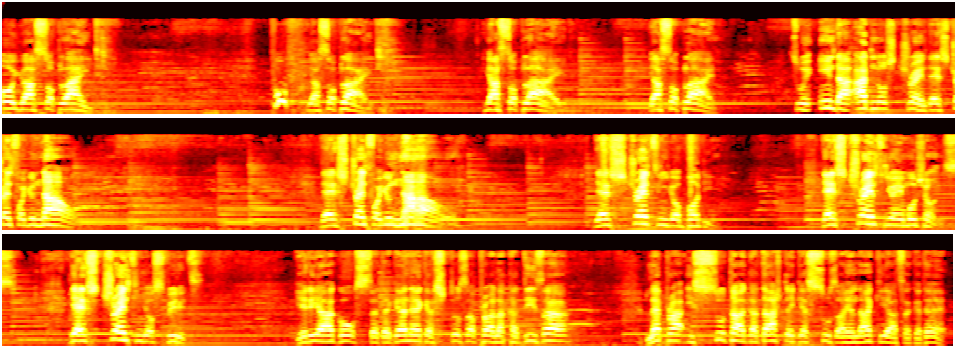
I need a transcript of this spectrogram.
Oh, you are supplied. Poof, you are supplied. You are supplied. You are supplied. So in that had no strength, there's strength for you now. There's strength for you now. There's strength in your body. There's strength in your emotions. There's strength in your spirit. Giriago setegene gestuza prala kadiza. Lepra gesuza yandaki.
